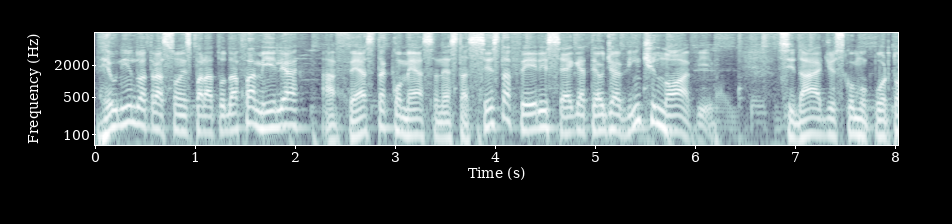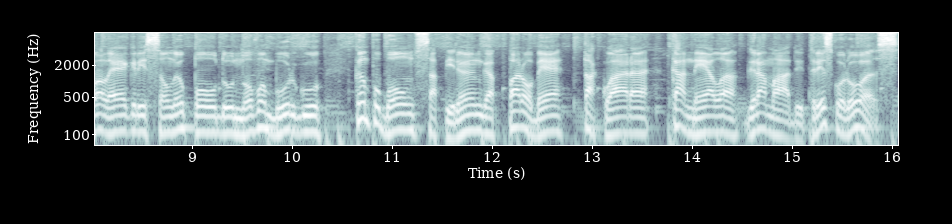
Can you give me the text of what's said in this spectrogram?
Reunindo atrações para toda a família, a festa começa nesta sexta-feira e segue até o dia 29. Cidades como Porto Alegre, São Leopoldo, Novo Hamburgo, Campo Bom, Sapiranga, Parobé, Taquara, Canela, Gramado e Três Coroas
